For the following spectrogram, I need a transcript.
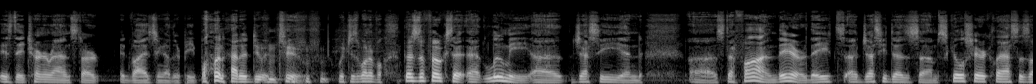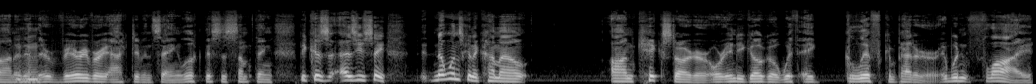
is they turn around and start advising other people on how to do it too, which is wonderful. There's the folks at, at Lumi, uh, Jesse and uh, Stephan there. They, uh, Jesse does um, Skillshare classes on it and they're very, very active in saying, look, this is something, because as you say, no one's going to come out on Kickstarter or Indiegogo with a glyph competitor. It wouldn't fly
